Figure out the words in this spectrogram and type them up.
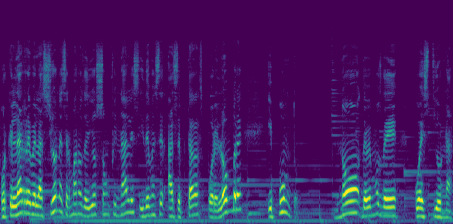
Porque las revelaciones, hermanos de Dios, son finales y deben ser aceptadas por el hombre y punto. No debemos de cuestionar.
